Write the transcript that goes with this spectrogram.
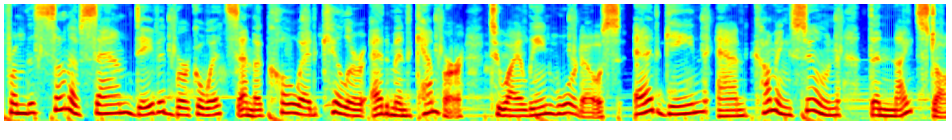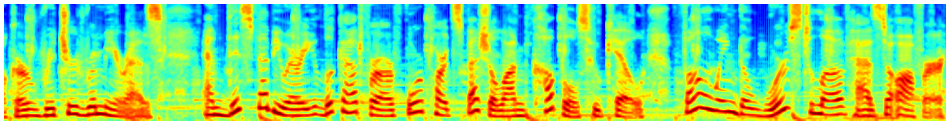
From the son of Sam, David Berkowitz, and the co ed killer Edmund Kemper, to Aileen Wuornos, Ed Gein, and coming soon, the Night Stalker Richard Ramirez. And this February, look out for our four part special on couples who kill, following the worst love has to offer.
